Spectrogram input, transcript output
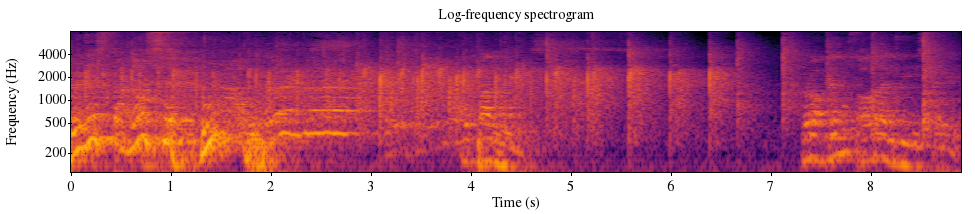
en esta noche una ofrenda de padres. Pero hablemos ahora del ministerio,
